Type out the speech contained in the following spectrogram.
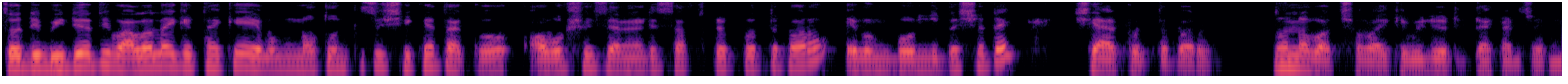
যদি ভিডিওটি ভালো লেগে থাকে এবং নতুন কিছু শিখে থাকো, অবশ্যই চ্যানেলটি সাবস্ক্রাইব করতে পারো এবং বন্ধুদের সাথে শেয়ার করতে পারো। ধন্যবাদ সবাইকে ভিডিওটি দেখার জন্য।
